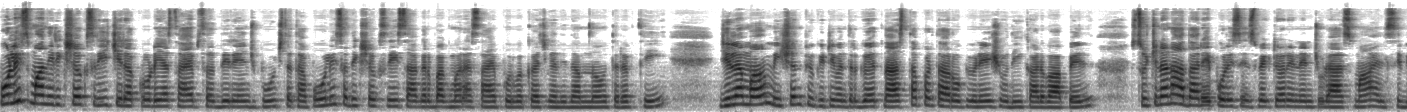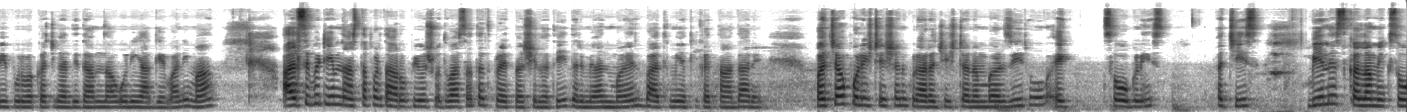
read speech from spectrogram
પોલીસ મહાનિરીક્ષક શ્રી ચિરાગ કોડિયા સાહેબ સરદી રેન્જ ભુજ તથા પોલીસ અધિક્ષક શ્રી સાગર બાગમારા સાહેબ પૂર્વ કચ્છ ગાંધીધામ નવ તરફથી જિલ્લામાં મિશન ફ્યુગેટિવ અંતર્ગત નાસ્તા પડતા આરોપીઓને શોધી કાઢવા આપેલ સૂચનાના આધારે police inspector N N Chudasama, LCB પૂર્વ કચ્છ ગાંધીધામ નવની આગેવાનીમાં આલસીબી ટીમ નાસ્તા પડતા આરોપીઓ શોધવા સતત પ્રયત્નશીલ હતી. દરમિયાન મળેલ બાતમી હકીકતના આધારે ભચાઉ પોલીસ સ્ટેશન ગુના રજિસ્ટર નંબર ઝીરો એકસો ઓગણીસ પચીસ. બીએનએસ કલમ એકસો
